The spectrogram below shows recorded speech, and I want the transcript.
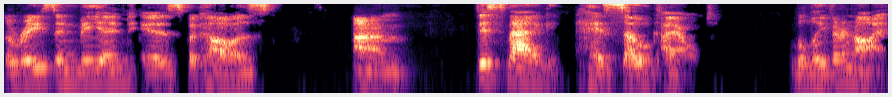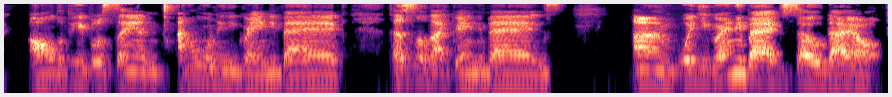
the reason being is because um this bag has sold out. Believe it or not. All the people saying, I don't want any granny bag. Those look like granny bags. Um, well, your granny bag sold out.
